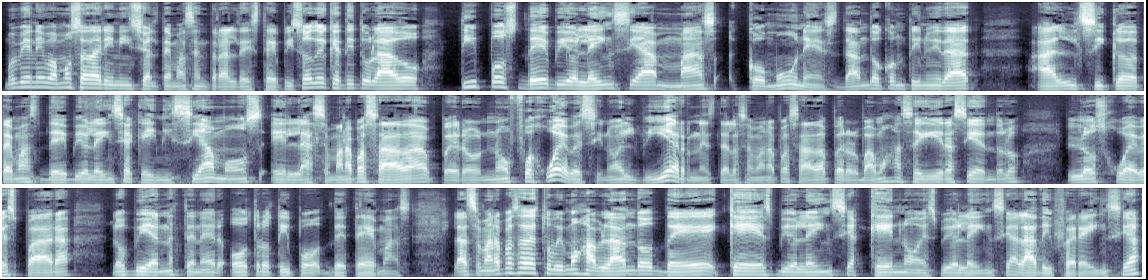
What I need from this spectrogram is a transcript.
Muy bien, y vamos a dar inicio al tema central de este episodio que he titulado Tipos de violencia más comunes, dando continuidad al ciclo de temas de violencia que iniciamos en la semana pasada, pero no fue jueves, sino el viernes de la semana pasada, pero vamos a seguir haciéndolo los jueves para los viernes tener otro tipo de temas. La semana pasada estuvimos hablando de qué es violencia, qué no es violencia, la diferencia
